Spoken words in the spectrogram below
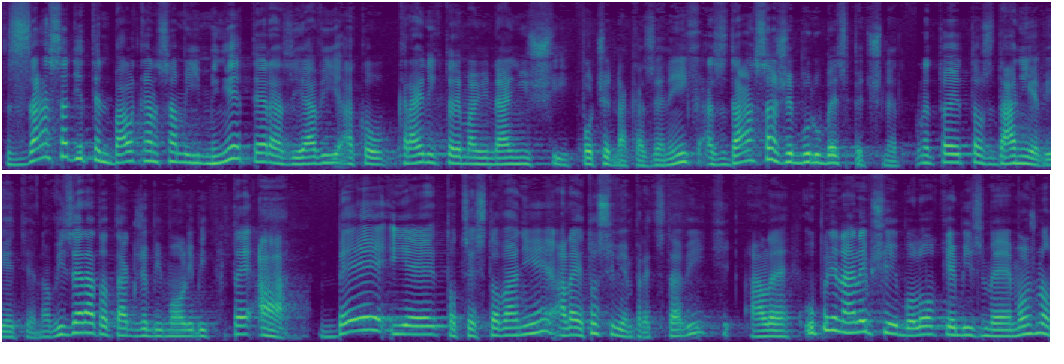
V zásade ten Balkán sa mi mne teraz javí ako krajiny, ktoré majú najnižší počet nakazených a zdá sa, že budú bezpečné. Len to je to zdanie, viete. No vyzerá to tak, že by mohli byť. To je A. B je to cestovanie, ale aj to si viem predstaviť, ale úplne najlepšie bolo, keby sme možno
